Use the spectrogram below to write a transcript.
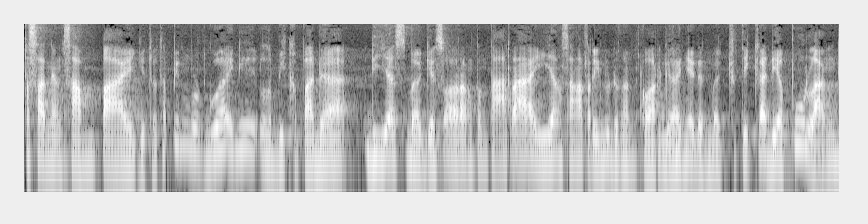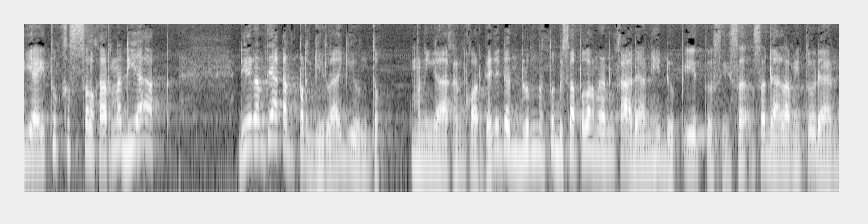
pesan yang sampai gitu. Tapi menurut gue ini lebih kepada dia sebagai seorang tentara yang sangat rindu dengan keluarganya dan ketika dia pulang dia itu kesel karena dia dia nanti akan pergi lagi untuk meninggalkan keluarganya dan belum tentu bisa pulang dengan keadaan hidup itu sih sedalam itu dan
